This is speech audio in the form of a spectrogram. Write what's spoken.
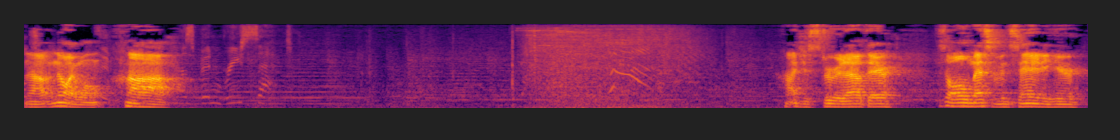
No, no, I won't. Ha. I just threw it out there. It's a whole mess of insanity here.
